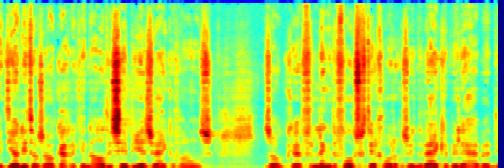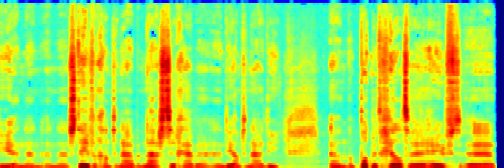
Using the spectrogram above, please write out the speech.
idealiter zou ik eigenlijk in al die CBS-wijken van ons zou ik uh, verlengde volksvertegenwoordigers in de wijken willen hebben die een, een, een stevig ambtenaar naast zich hebben. En die ambtenaar die een, een pot met geld heeft, ehm,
